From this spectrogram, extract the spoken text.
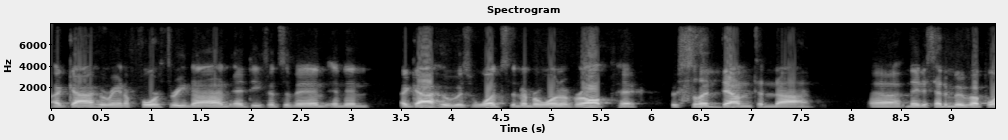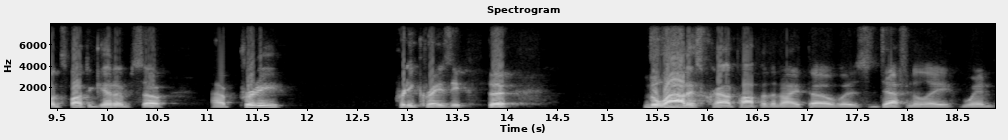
a guy who ran a 4.39 at defensive end, and then a guy who was once the number one overall pick who slid down to nine. Uh, they just had to move up one spot to get him. So, uh, pretty, pretty crazy. The the loudest crowd pop of the night, though, was definitely when.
